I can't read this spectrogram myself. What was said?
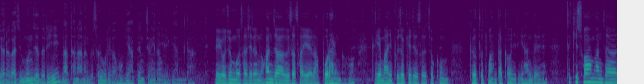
여러 가지 문제들이 나타나는 것을 우리가 후기 합병증이라고 얘기합니다. 요즘 뭐 사실은 환자 의사 사이에 라포라는 거 그게 많이 부족해져서 조금 그것도 좀 안타까운 일이긴 한데 특히 소아암 환자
